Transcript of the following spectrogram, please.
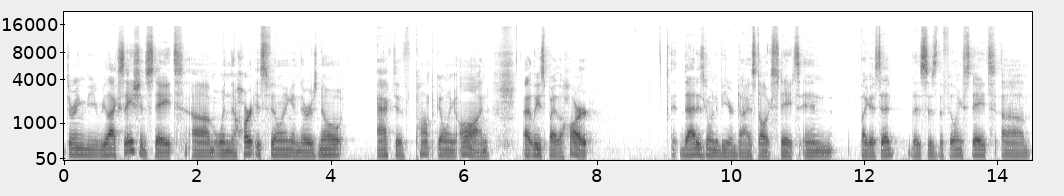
during the relaxation state, um, when the heart is filling and there is no active pump going on, at least by the heart, that is going to be your diastolic state. And like I said, this is the filling state. Um,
